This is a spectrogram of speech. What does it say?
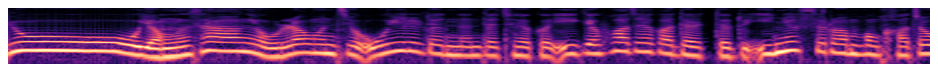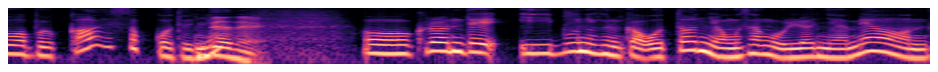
요 영상이 올라온 지 5일 됐는데 제가 이게 화제가 될 때도 이 뉴스를 한번 가져와 볼까 했었거든요. 네네. 어, 그런데 이분이 그러니까 어떤 영상을 올렸냐면,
